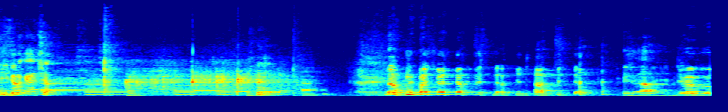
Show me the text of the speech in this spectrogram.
He's gonna catch up. no, no, no, no, no, no, you don't. Do you remember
